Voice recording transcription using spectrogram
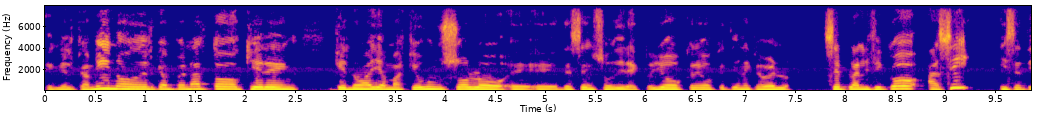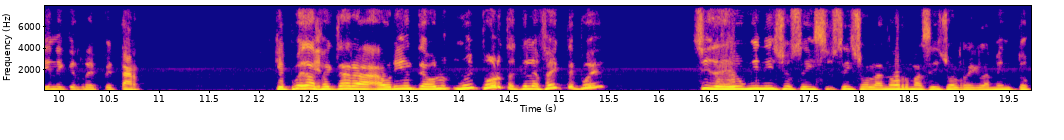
en el camino del campeonato quieren que no haya más que un solo eh, eh, descenso directo. Yo creo que tiene que haberlo. Se planificó así y se tiene que respetar. Que pueda afectar a, a Oriente o no importa que le afecte, pues. Si desde un inicio se hizo, se hizo la norma, se hizo el reglamento,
